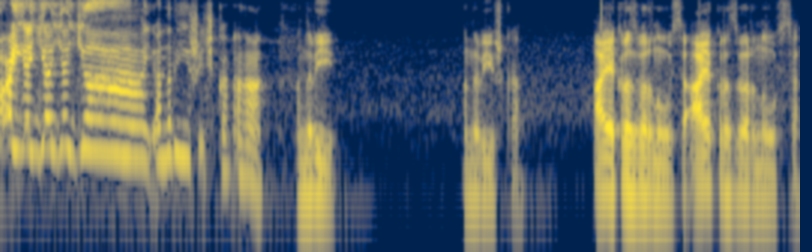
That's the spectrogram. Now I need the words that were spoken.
Ай-яй-яй-яй-яй! Анрішечка. Ага. Анрі. Анрішка. А як розвернувся, а як розвернувся.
